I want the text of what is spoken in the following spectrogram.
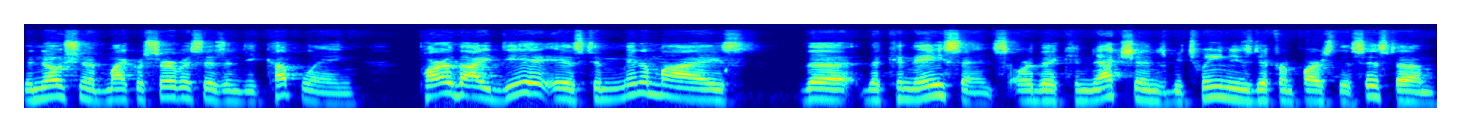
the notion of microservices and decoupling, part of the idea is to minimize the the connascence or the connections between these different parts of the system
